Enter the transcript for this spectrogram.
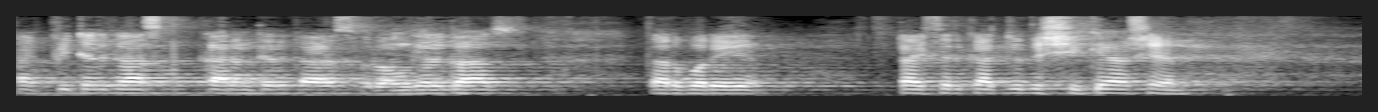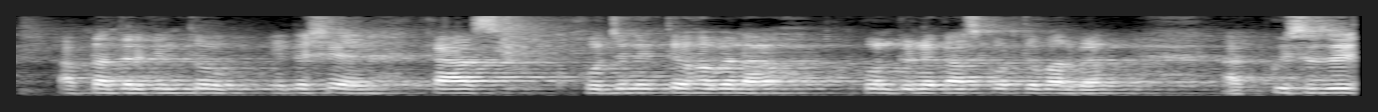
ফাইভ ফিটের কাজ কারেন্টের কাজ, রঙের কাজ, তারপরে টাইসের কাজ যদি শিখে আসেন আপনাদের কিন্তু এদেশে কাজ খুঁজে নিতে হবে না কন্টিনিউ কাজ করতে পারবেন। আর কিছু যদি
